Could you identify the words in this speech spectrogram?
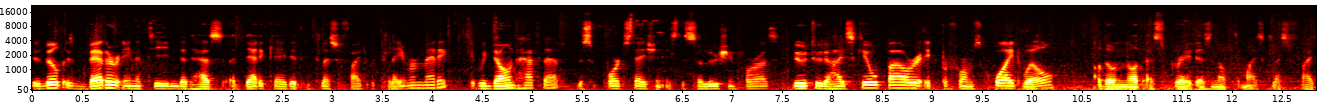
This build is better in a team that has a dedicated and classified reclaimer medic. If we don't have that, the support station is the solution for us. Due to the high skill power, it performs quite well, although not as great as an optimized classified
